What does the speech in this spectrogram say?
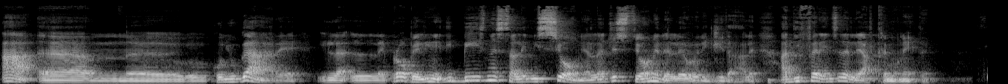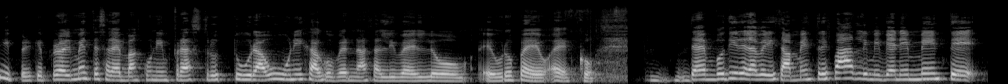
a ehm, eh, coniugare il, le proprie linee di business alle all'emissione e alla gestione dell'euro digitale, a differenza delle altre monete. Sì, perché probabilmente sarebbe anche un'infrastruttura unica governata a livello europeo. Ecco, devo dire la verità, mentre parli mi viene in mente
